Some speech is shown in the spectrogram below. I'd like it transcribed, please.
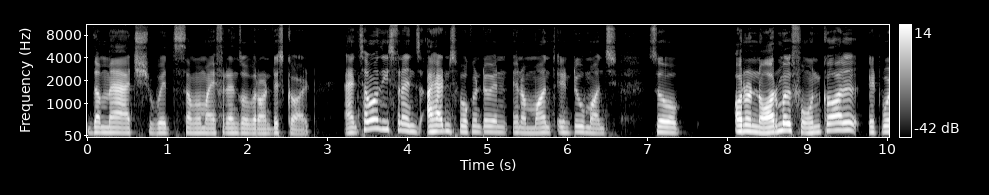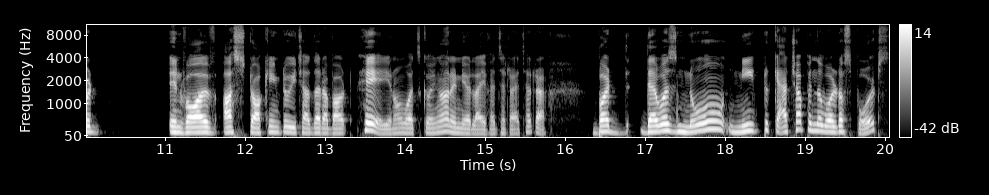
the match with some of my friends over on discord and some of these friends i hadn't spoken to in in a month in 2 months so on a normal phone call it would involve us talking to each other about hey you know what's going on in your life etc etc but th- there was no need to catch up in the world of sports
